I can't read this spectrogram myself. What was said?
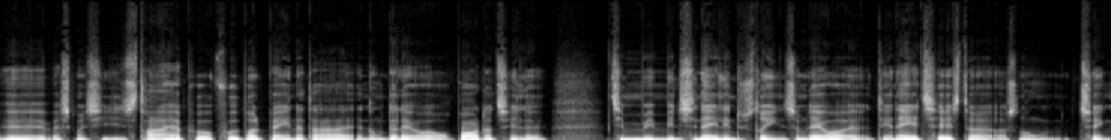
øh, hvad skal man sige, streger på fodboldbaner. Der er nogen, der laver robotter til, øh, til medicinalindustrien, som laver øh, DNA-tester og sådan nogle ting.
